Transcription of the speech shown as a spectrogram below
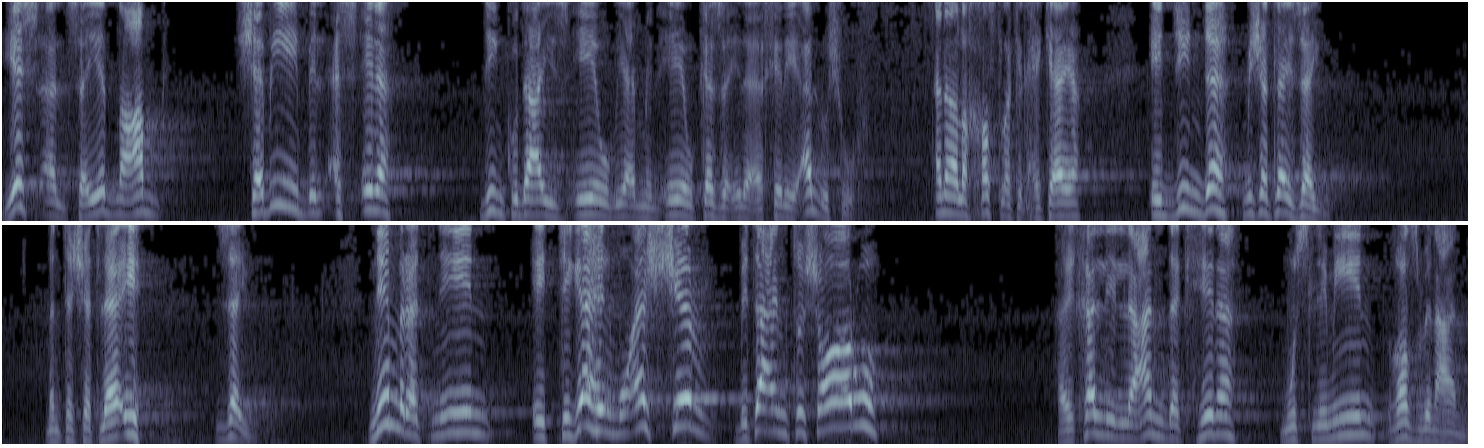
يسأل سيدنا عمرو شبيه بالأسئلة دينكو ده عايز إيه وبيعمل إيه وكذا إلى آخره؟ قال له شوف أنا ألخص لك الحكاية الدين ده مش هتلاقي زيه. ما أنتش هتلاقي زيه. نمرة اتنين اتجاه المؤشر بتاع انتشاره هيخلي اللي عندك هنا مسلمين غصب عنك.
